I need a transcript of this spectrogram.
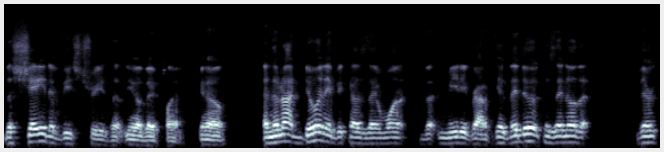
the shade of these trees that you know they plant. You know, and they're not doing it because they want the immediate gratification. They do it because they know that their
